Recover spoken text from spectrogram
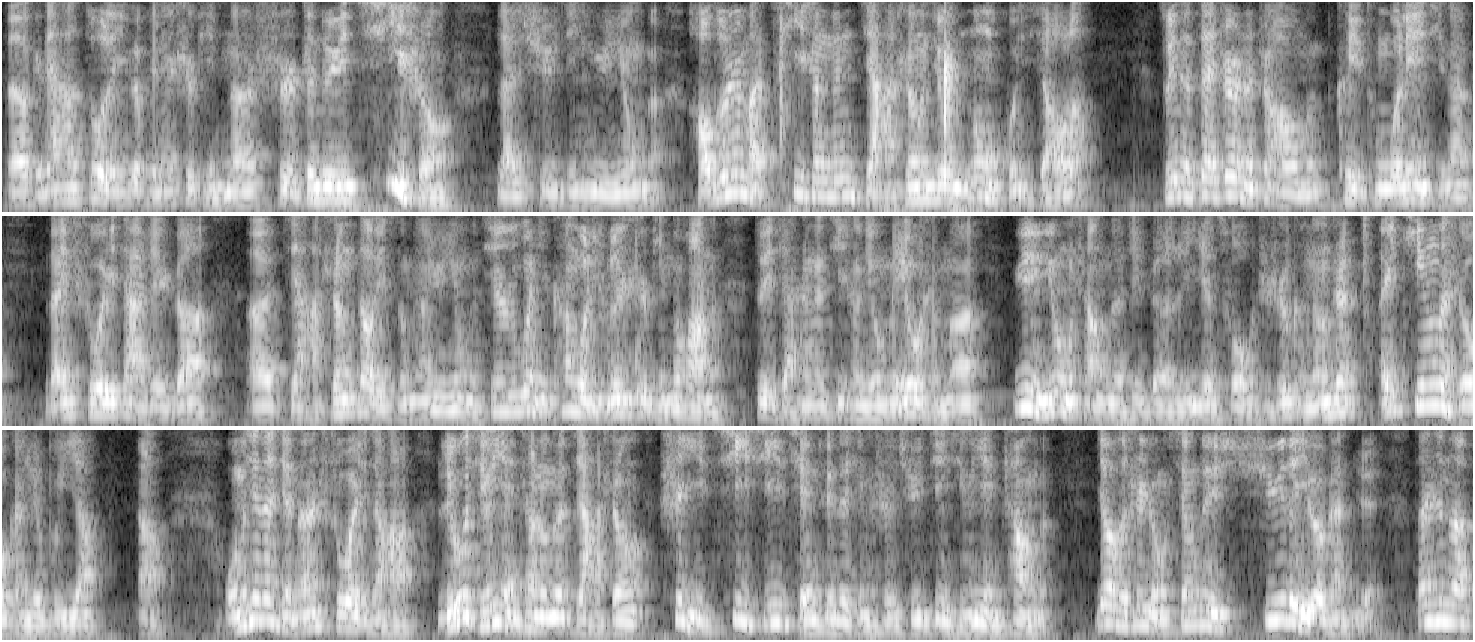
呃给大家做了一个陪练视频呢，是针对于气声来去进行运用的。好多人把气声跟假声就弄混淆了。所以呢，在这儿呢，正好我们可以通过练习呢来说一下这个。呃，假声到底是怎么样运用的？其实，如果你看过理论视频的话呢，对假声跟气声就没有什么运用上的这个理解错误，只是可能这哎听的时候感觉不一样啊。我们现在简单说一下哈，流行演唱中的假声是以气息前推的形式去进行演唱的，要的是一种相对虚的一个感觉。但是呢，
